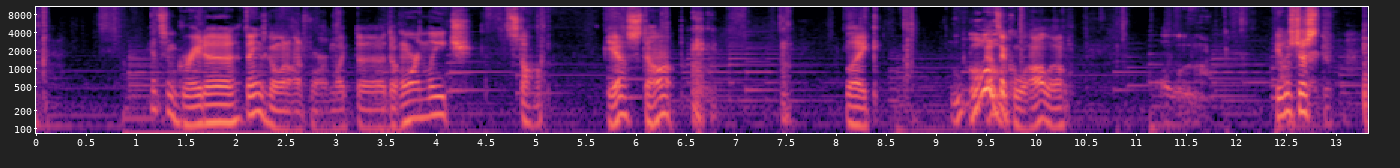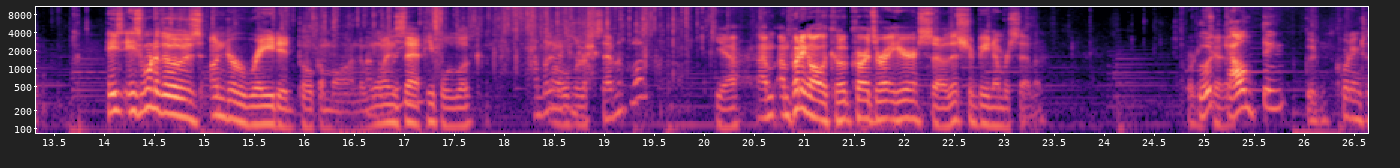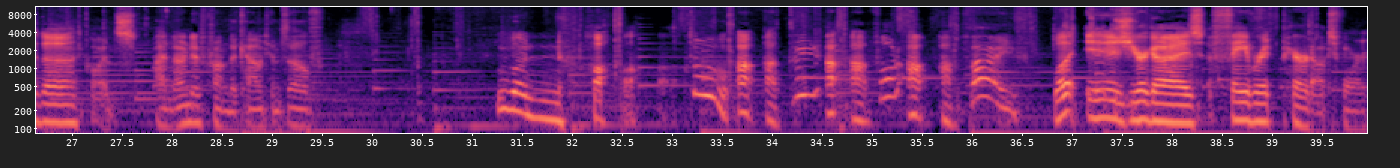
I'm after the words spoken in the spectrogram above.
had some great uh things going on for him, like the the horn leech. Stomp. Yeah, stomp. Like Ooh. that's a cool hollow. He was just he's he's one of those underrated Pokemon, the ones that people look I believe it's over. your seventh one. Yeah, I'm, I'm putting all the code cards right here, so this should be number seven. According Good to, counting. good according to the cards. I learned it from the Count himself. One. Ha, ha, ha. two, uh, uh, three, uh, uh, four, uh, uh, five. What is your guys' favorite paradox form?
